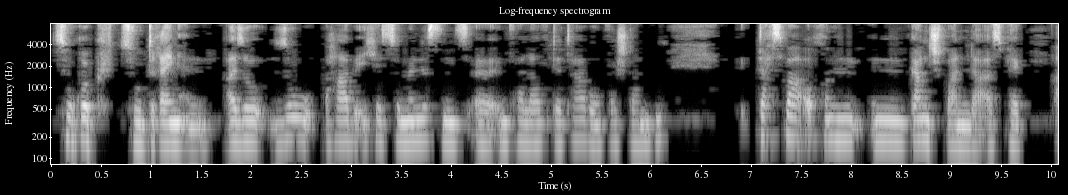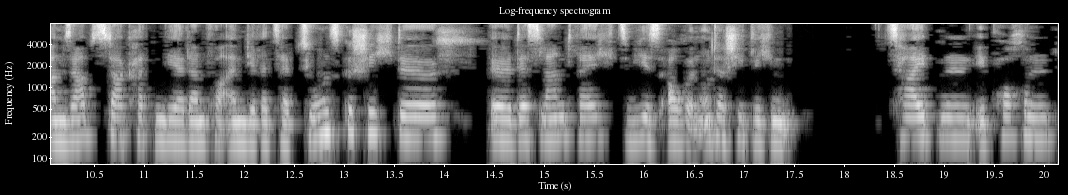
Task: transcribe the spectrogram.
zurückzudrängen. Also so habe ich es zumindestens äh, im Verlauf der Tagung verstanden. Das war auch ein, ein ganz spannender Aspekt. Am Samstag hatten wir dann vor allem die Rezeptionsgeschichte äh, des Landrechts, wie es auch in unterschiedlichen Zeiten, Epochen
